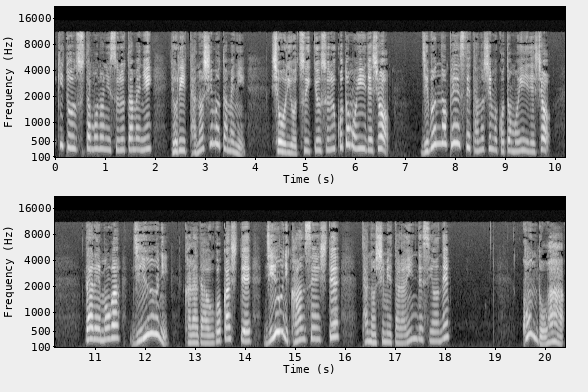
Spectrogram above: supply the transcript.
生きとしたものにするために、より楽しむために、勝利を追求することもいいでしょう。自分のペースで楽しむこともいいでしょう。誰もが自由に体を動かして自由に観戦して楽しめたらいいんですよね。今度は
